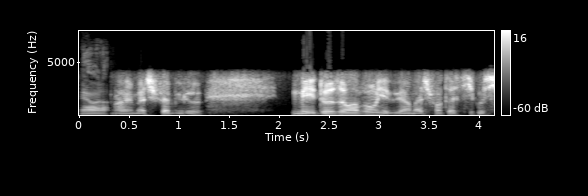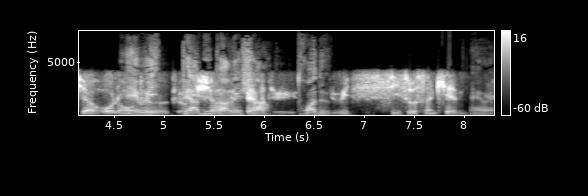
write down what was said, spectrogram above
voilà. ouais, match fabuleux. Mais deux ans avant, il y a eu un match fantastique aussi à Roland. Et que, oui, que perdu par Richard. perdu 3-2. 8-6 au cinquième. Ouais.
